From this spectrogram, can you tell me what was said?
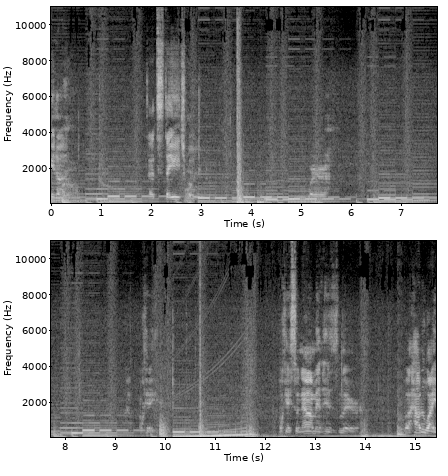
Arena, that stage mode where okay. Okay so now I'm in his lair. But how do I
